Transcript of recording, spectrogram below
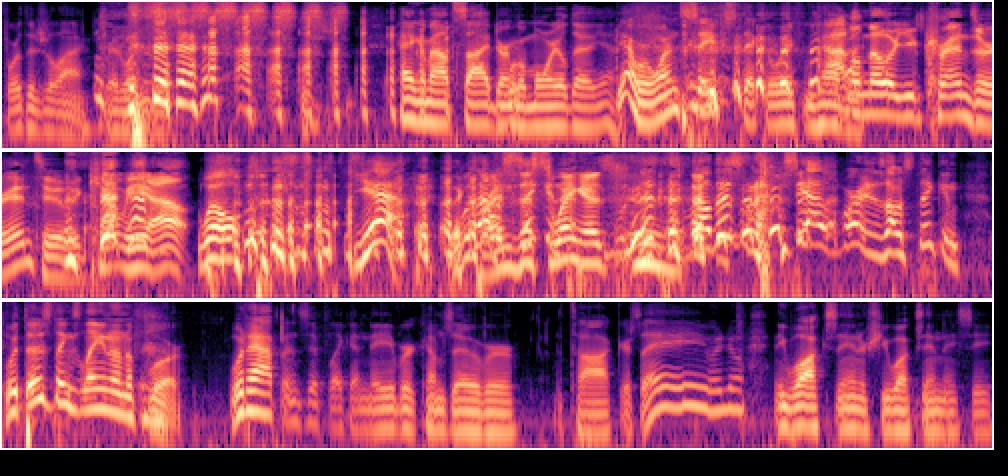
Fourth of July. Red one. Hang them outside during Memorial Day. Yeah. yeah, we're one safe stick away from having. I don't know what you Krenns are into, but count me out. Well, yeah. well, I was Friends of thinking swingers. this- well, this is what I was, yeah, I was worried. Is I was thinking with those things laying on the floor, what happens if like a neighbor comes over to talk or say, "Hey, what are you doing?" And he walks in or she walks in, and they see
